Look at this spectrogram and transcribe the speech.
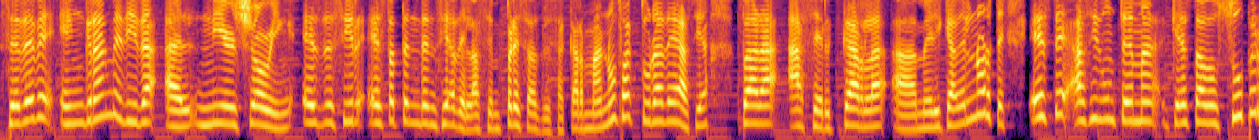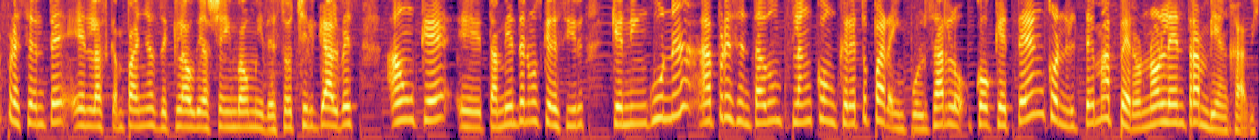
se debe en gran medida al nearshoring, es decir, esta tendencia de las empresas de sacar manufactura de Asia para acercarla a América del Norte. Este ha sido un tema que ha estado súper presente en las campañas de Claudia Sheinbaum y de Xochitl Galvez, aunque eh, también tenemos que decir que ninguna ha presentado un plan concreto para impulsarlo. Coquetean con el tema, pero no le entran bien, Javi.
